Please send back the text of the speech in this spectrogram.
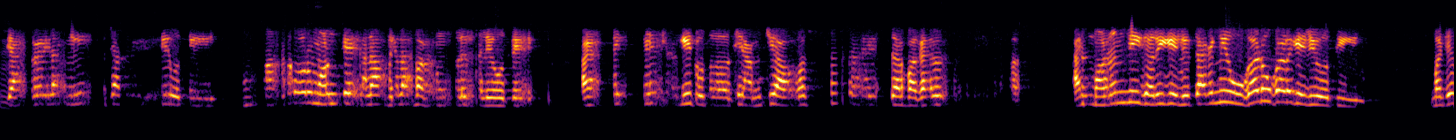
मी त्याच्याकडे होती महापौर म्हणून ते मला आपल्याला बघायला झाले होते. आणि सांगित होतं की आमची अवस्था जर बघायला आणि म्हणून मी घरी गेली होती आणि मी उघड उघड गेली होती. म्हणजे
